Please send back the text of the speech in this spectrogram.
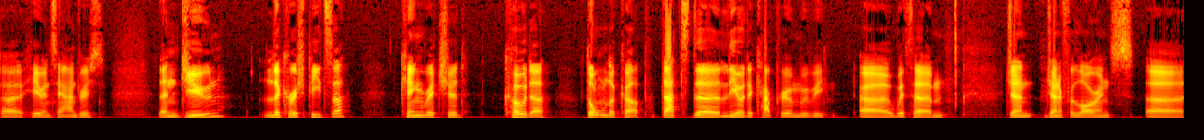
uh, here in St Andrews. Then Dune, Licorice Pizza, King Richard, Coda, Don't Look Up. That's the Leo DiCaprio movie uh, with um, Jen- Jennifer Lawrence, uh,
